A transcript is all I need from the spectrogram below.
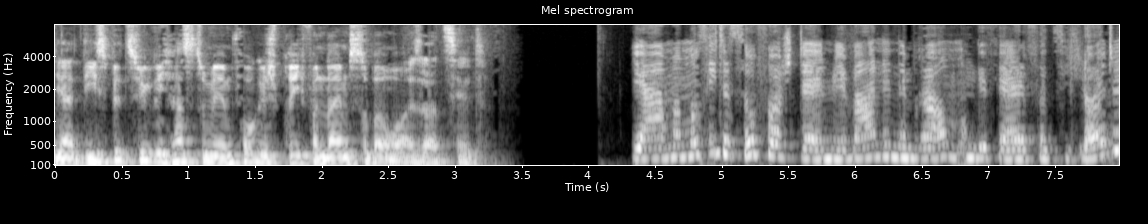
Ja, diesbezüglich hast du mir im Vorgespräch von deinem Supervisor erzählt. Ja, man muss sich das so vorstellen. Wir waren in dem Raum ungefähr 40 Leute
